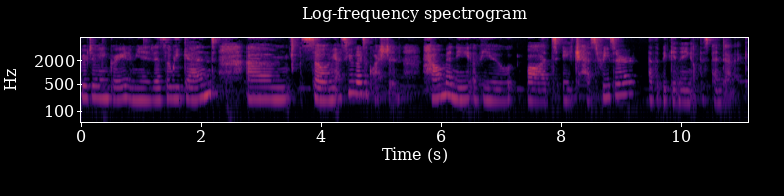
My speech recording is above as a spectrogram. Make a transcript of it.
hope you're doing great. I mean, it is the weekend. Um, so let me ask you guys a question. How many of you bought a chest freezer at the beginning of this pandemic?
